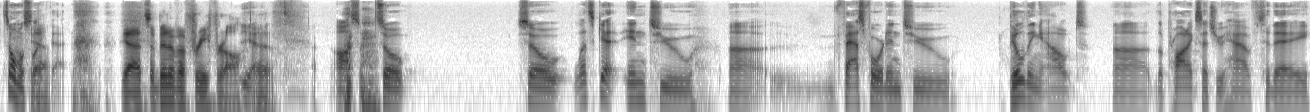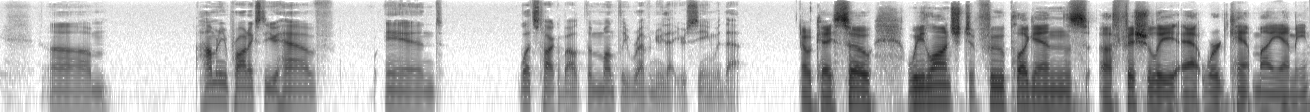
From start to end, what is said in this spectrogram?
It's almost yeah. like that. yeah, it's a bit of a free for all. Yeah, awesome. So, so let's get into uh, fast forward into building out uh, the products that you have today um, how many products do you have? And let's talk about the monthly revenue that you're seeing with that. Okay, so we launched Foo plugins officially at WordCamp Miami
